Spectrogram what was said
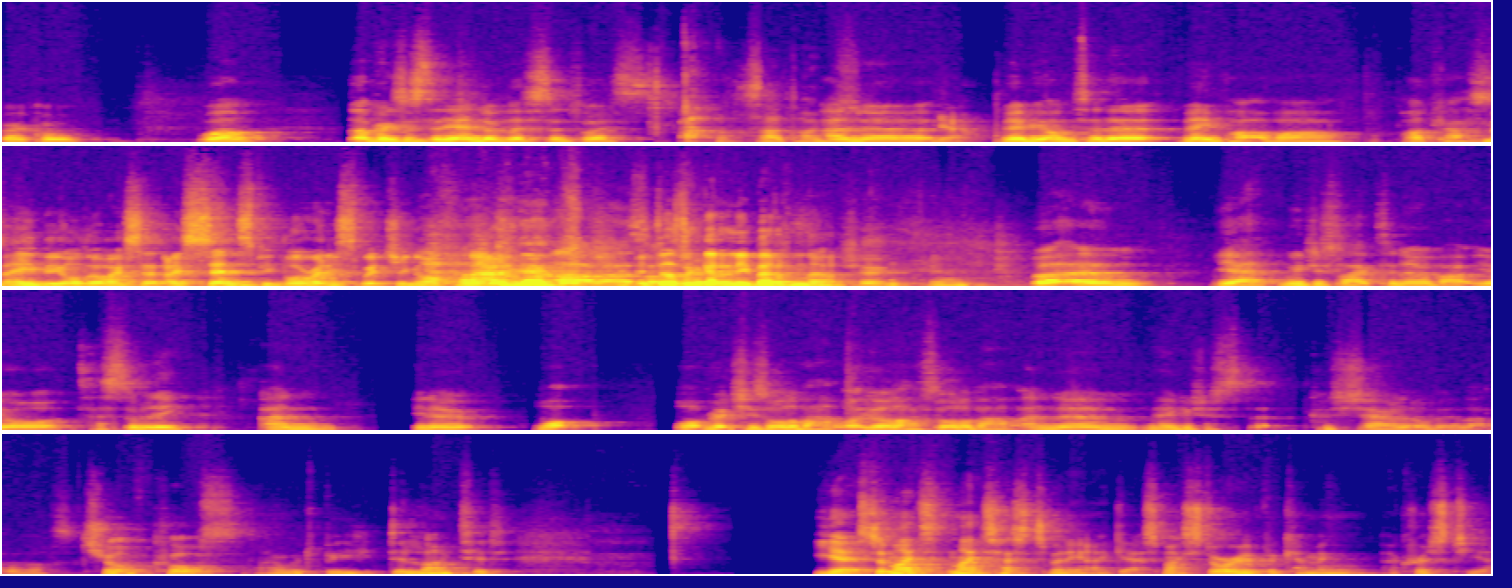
Very cool. Well, that brings us to the end of Listen to Us, Sad times. and uh, Yeah. maybe on to the main part of our podcast. Maybe, although I, se- I sense people already switching off Ah, now. that's it doesn't true. get any better than that. True. Yeah. But um, yeah, we'd just like to know about your testimony and you know what what Rich is all about, what your life's all about, and um, maybe just uh, could you share a little bit of that with us? Sure, of course. I would be delighted. Yeah, so my, my testimony, I guess, my story of becoming a Christian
